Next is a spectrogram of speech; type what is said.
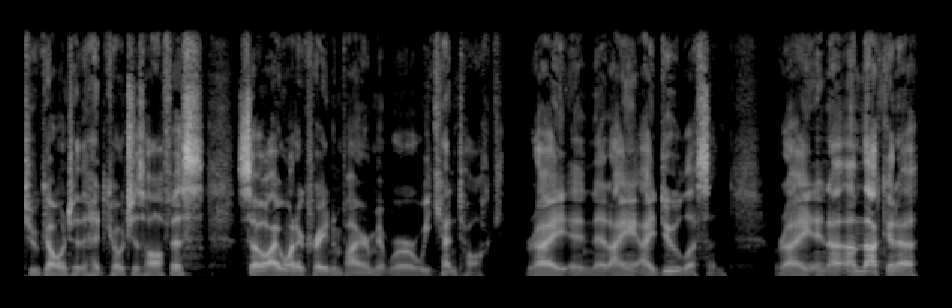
to go into the head coach's office. So I want to create an environment where we can talk, right? And that I, I do listen, right? And I, I'm not going to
